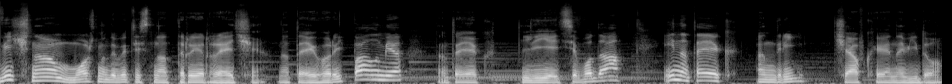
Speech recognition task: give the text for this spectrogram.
Вічно можна дивитись на три речі: на те, як горить полум'я, на те, як ліється вода, і на те, як Андрій чавкає на відео.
